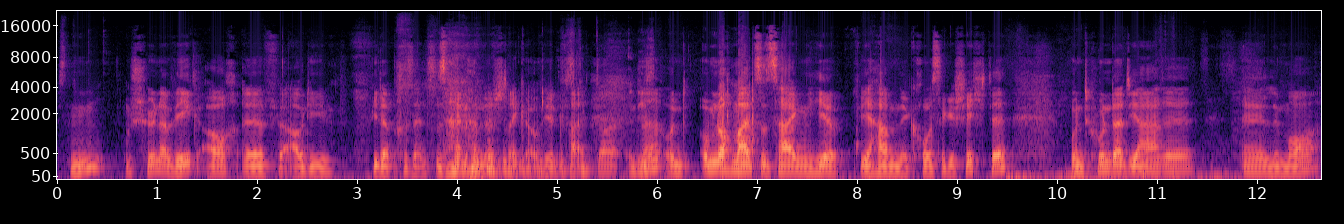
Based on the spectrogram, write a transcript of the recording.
Ist ein schöner Weg auch äh, für Audi wieder präsent zu sein an der Strecke auf jeden Fall. Ja, und um nochmal zu zeigen, hier, wir haben eine große Geschichte und 100 Jahre äh, Le Mans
